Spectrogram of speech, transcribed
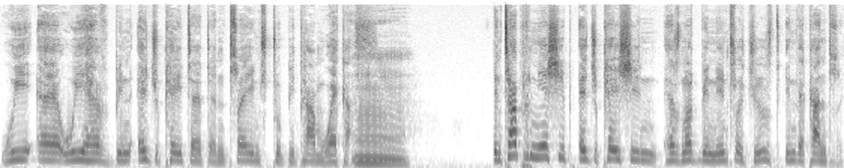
we uh, we have been educated and trained to become workers. Mm. Entrepreneurship education has not been introduced in the country.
